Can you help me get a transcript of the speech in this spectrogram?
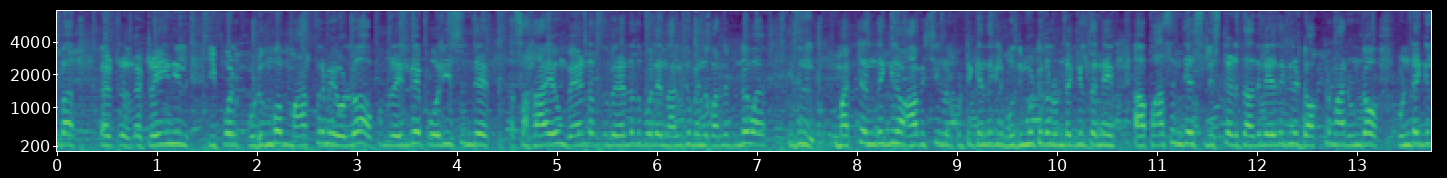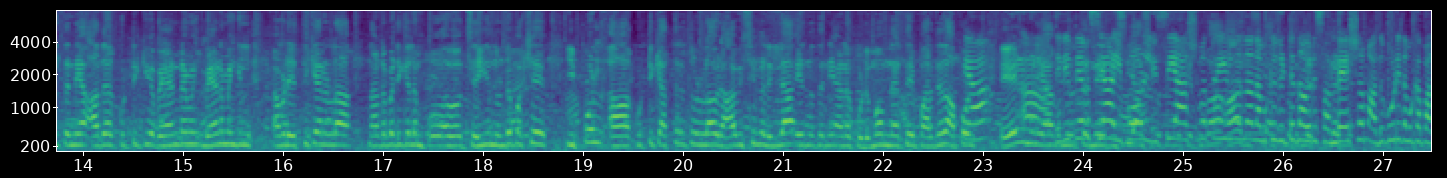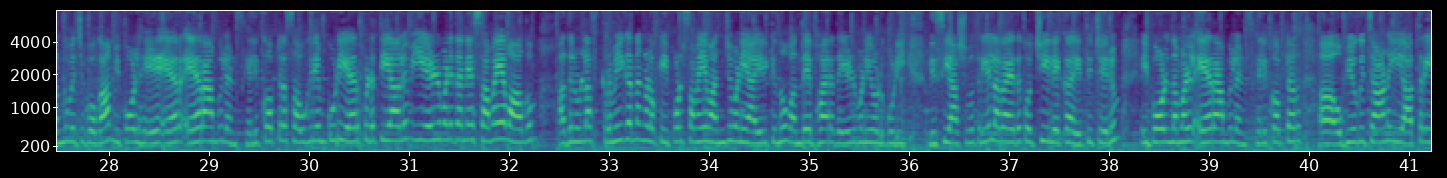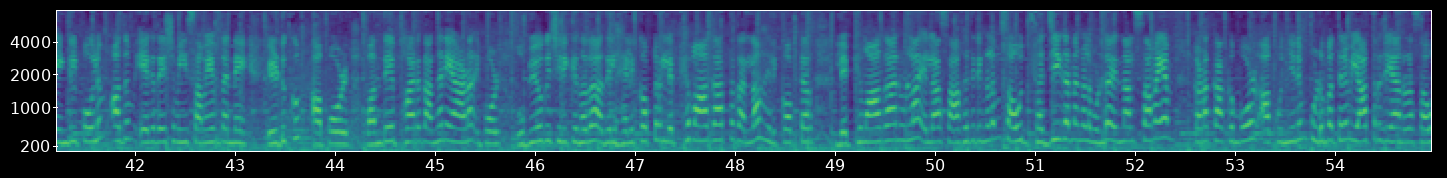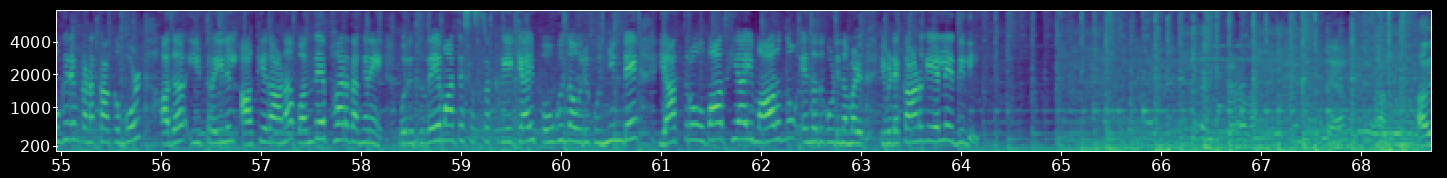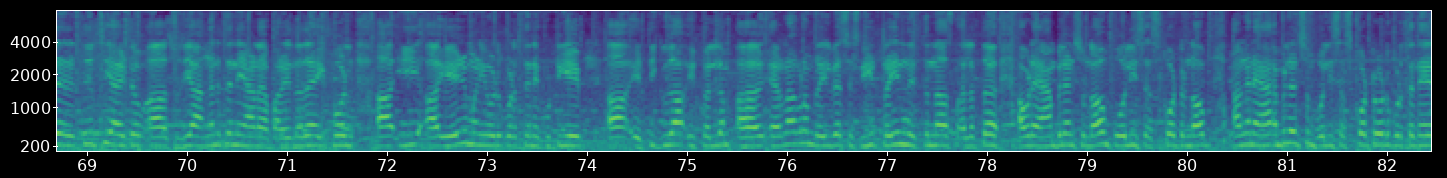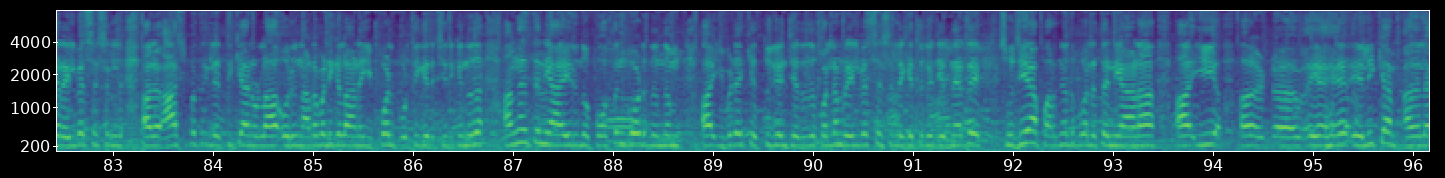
ട്രെയിനിൽ ഇപ്പോൾ കുടുംബം മാത്രമേ ഉള്ളൂ. അപ്പം റെയിൽവേ പോലീസിന്റെ സഹായവും വേണ്ട വേണ്ടതുപോലെ നൽകുമെന്ന് പറഞ്ഞിട്ടുണ്ട്. ഇതിൽ മറ്റെന്തെങ്കിലും ആവശ്യങ്ങൾ കുട്ടിക്ക് എന്തെങ്കിലും ബുദ്ധിമുട്ടുകൾ ഉണ്ടെങ്കിൽ തന്നെ പാസഞ്ചേഴ്സ് ലിസ്റ്റ് എടുത്ത് അതിലേതെങ്കിലും ഡോക്ടർമാരുണ്ടോ? ഉണ്ടെങ്കിൽ തന്നെ അത് കുട്ടിക്ക് വേണ്ട വേണമെങ്കിൽ അവിടെ എത്തിക്കാനുള്ള നടപടികളും ചെയ്യുന്നുണ്ട്. പക്ഷേ ഇപ്പോൾ ആ കുട്ടിക്ക് അത്തരത്തിലുള്ള ഒരു ആവശ്യങ്ങളില്ല എന്ന് തന്നെയാണ് കുടുംബം നേരത്തെ പറഞ്ഞത്. അപ്പോൾ ഏഴ് മണിയാകുമ്പോൾ നമുക്ക് കിട്ടുന്ന ഒരു സന്ദേശം അതുകൂടി നമുക്ക് പങ്കുവെച്ച് പോകാം. ഇപ്പോൾ എയർ എയർ ആംബുലൻസ് ഹെലികോപ്റ്റർ സൗകര്യം കൂടി ഏർപ്പെടുത്തിയാലും ഈ ഏഴ് മണി തന്നെ സമയമാകും. അതിനുള്ള ക്രമീകരണങ്ങളൊക്കെ ഇപ്പോൾ സമയം അഞ്ചു മണിയായിരിക്കുന്നു. വന്ദേ ഭാരത് ഏഴ് മണിയോടുകൂടി ലിസി ആശുപത്രിയിൽ അതായത് കൊച്ചിയിലേക്ക് എത്തിച്ചേരും. ഇപ്പോൾ നമ്മൾ എയർ ആംബുലൻസ് ഹെലികോപ്റ്റർ ഉപയോഗിച്ചാണ് ഈ യാത്രയെങ്കിൽ പോലും അതും ഏകദേശം ഈ സമയം തന്നെ എടുക്കും. അപ്പോൾ വന്ദേ ഭാരത് അങ്ങനെയാണ് ഇപ്പോൾ ഉപയോഗിച്ചിരിക്കുന്നത്. അതിൽ ഹെലികോപ്റ്റർ ലഭ്യമാകാത്തതല്ല. ഹെലികോപ്റ്റർ ലഭ്യമാകാനുള്ള എല്ലാ സാഹചര്യങ്ങളും സജ്ജീകരണങ്ങളും ഉണ്ട് എന്നാൽ സമയം കണക്കാക്കുമ്പോൾ ആ കുഞ്ഞിനും കുടുംബത്തിനും യാത്ര ചെയ്യാനുള്ള സൗകര്യം കണക്കാക്കുമ്പോൾ അത് ഈ ട്രെയിനിൽ ആക്കിയതാണ്. വന്ദേ ഭാരത് അങ്ങനെ ഒരു ഹൃദയമാറ്റ ശസ്ത്രക്രിയയ്ക്കായി പോകുന്ന ഒരു കുഞ്ഞിന്റെ യാത്രോപാധിയായി മാറുന്നു എന്നതുകൂടി നമ്മൾ ഇവിടെ കാണുകയല്ലേ ദിലീപ്? അതെ തീർച്ചയായിട്ടും സുജിയ അങ്ങനെ തന്നെയാണ് പറയുന്നത്. ഇപ്പോൾ ഈ ഏഴ് മണിയോട് കൂടെ തന്നെ കുട്ടിയെ എത്തിക്കുക. ഈ കൊല്ലം എറണാകുളം റെയിൽവേ സ്റ്റേഷൻ ഈ ട്രെയിൻ നിൽക്കുന്ന സ്ഥലത്ത് അവിടെ ആംബുലൻസ് ഉണ്ടാവും പോലീസ് എസ്കോട്ട് ഉണ്ടാവും. അങ്ങനെ ആംബുലൻസും പോലീസ് എസ്കോട്ടോട് കൂടെ തന്നെ റെയിൽവേ സ്റ്റേഷനിൽ ആശുപത്രിയിൽ എത്തിക്കാനുള്ള ഒരു നടപടികളാണ് ഇപ്പോൾ പൂർത്തീകരിച്ചിരിക്കുന്നത്. അങ്ങനെ തന്നെയായിരുന്നു പോത്തൻകോട് നിന്നും ഇവിടേക്ക് എത്തുകയും ചെയ്തത് കൊല്ലം റെയിൽവേ സ്റ്റേഷനിലേക്ക് എത്തുകയും ചെയ്തത്. നേരത്തെ സുജയ പറഞ്ഞതുപോലെ തന്നെയാണ് ഈ ആ, ഹെ- അതല്ല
